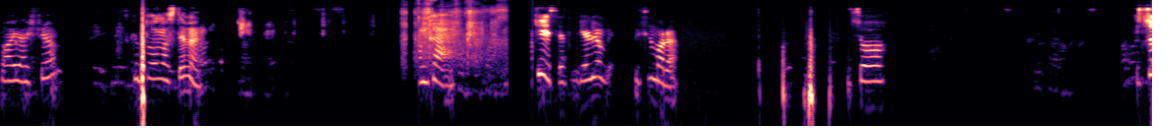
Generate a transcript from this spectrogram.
paylaşacağım. Sıkıntı olmaz değil mi? Kanka. İki sesim geliyor mu? Üç numara. İso. İso.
